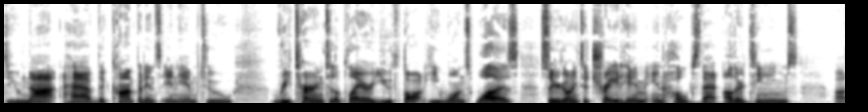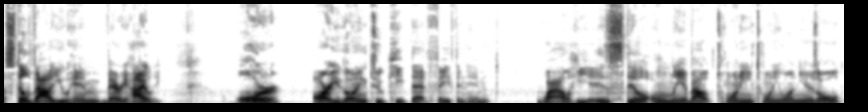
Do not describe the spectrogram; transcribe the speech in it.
Do you not have the confidence in him to return to the player you thought he once was? So you're going to trade him in hopes that other teams uh, still value him very highly? Or are you going to keep that faith in him while he is still only about 20, 21 years old,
